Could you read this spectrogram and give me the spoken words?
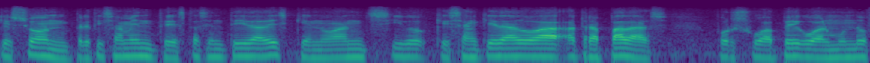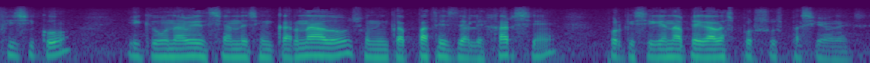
que son precisamente estas entidades que no han sido, que se han quedado atrapadas por su apego al mundo físico y que una vez se han desencarnado son incapaces de alejarse porque siguen apegadas por sus pasiones.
